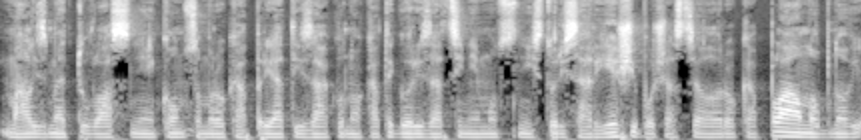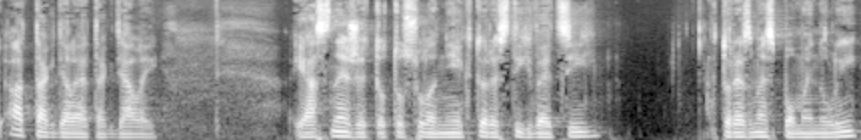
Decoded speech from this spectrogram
Mali sme tu vlastne koncom roka prijatý zákon o kategorizácii nemocníc, ktorý sa rieši počas celého roka, plán obnovy a tak ďalej a tak ďalej. Jasné, že toto sú len niektoré z tých vecí, ktoré sme spomenuli.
